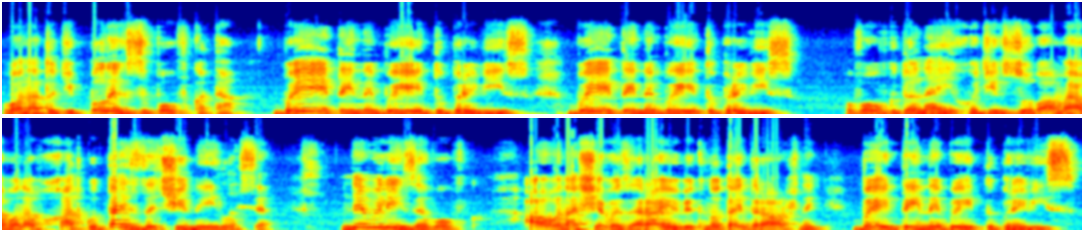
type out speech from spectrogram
Вона тоді плих з вовка та битий не биту привіз, битий не биту привіз. Вовк до неї хотів зубами, а вона в хатку та й зачинилася. Не влізе вовк, а вона ще визирає у вікно та й дражнить. Битий не биту привіз.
